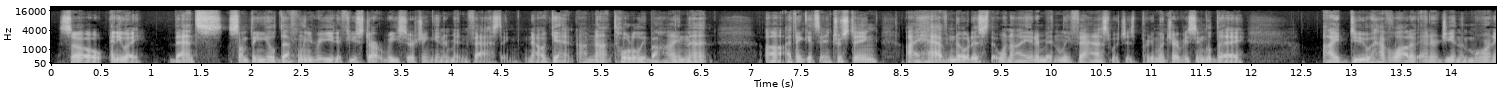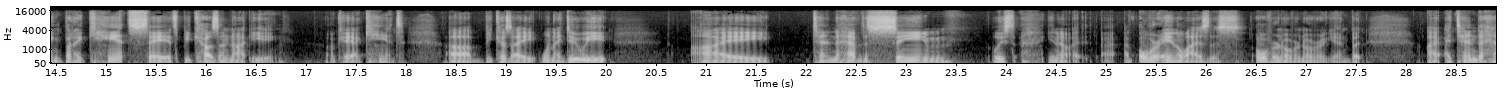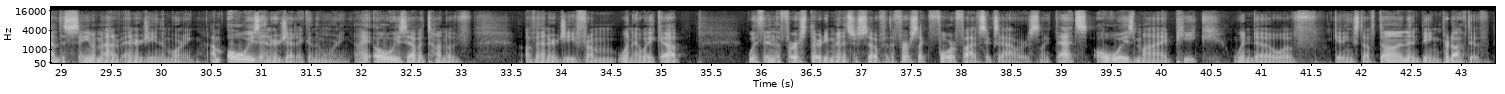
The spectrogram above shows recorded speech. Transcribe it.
So anyway, that's something you'll definitely read if you start researching intermittent fasting. Now, again, I'm not totally behind that. Uh, I think it's interesting. I have noticed that when I intermittently fast, which is pretty much every single day, I do have a lot of energy in the morning, but I can't say it's because I'm not eating. Okay, I can't uh, because I when I do eat, I tend to have the same. At least you know I, I've overanalyzed this over and over and over again, but I, I tend to have the same amount of energy in the morning. I'm always energetic in the morning. I always have a ton of of energy from when I wake up within the first 30 minutes or so for the first like four or five, six hours. Like that's always my peak window of getting stuff done and being productive.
